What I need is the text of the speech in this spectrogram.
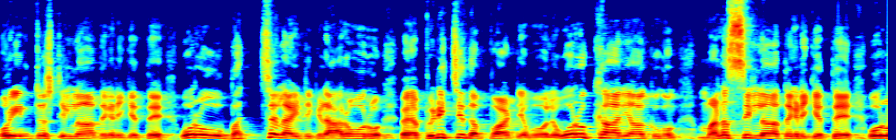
ഒരു ഇൻട്രസ്റ്റ് ഇല്ലാത്ത എനിക്കത്തെ ഒരു ബച്ചലായിട്ടിക്കടെ ആരോ ഏർ, പിടിച്ച് തപ്പാട്ടിയ പോലെ ഒരു കാര്യമാക്കുകയും മനസ്സില്ലാത്ത എനിക്കത്തെ ഒരു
